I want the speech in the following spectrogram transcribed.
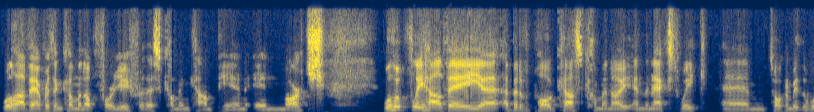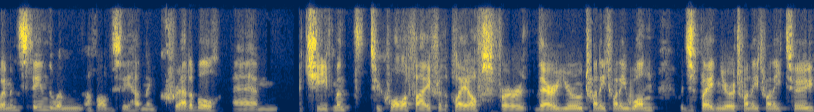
We'll have everything coming up for you for this coming campaign in March. We'll hopefully have a, uh, a bit of a podcast coming out in the next week, um, talking about the women's team. The women have obviously had an incredible um, achievement to qualify for the playoffs for their Euro 2021, which is played in Euro 2022.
